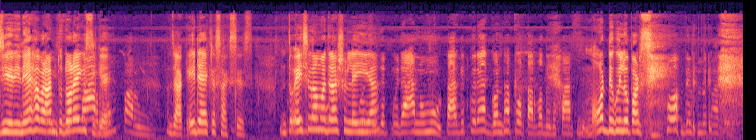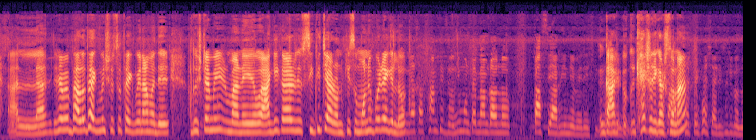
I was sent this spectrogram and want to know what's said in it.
জিয়ারি নেই আবার আমি তো ডরাই গেছি কে। যাক এইটা একটা সাকসেস তো এই ছিল আমাদের আসলে ইয়া। ওইটা আনুমু টার্গেট করে এক ঘণ্টা পর তারপর পারছি। অর্ধেক হইলেও পারছে। আল্লাহ। সবাই ভালো থাকবেন সুস্থ থাকবেন। আমাদের দুষ্টামির মানে আগেকার স্মৃতিচারণ কিছু মনে পড়ে গেল। শান্তি জনি মনটা আমরা হলো কাছে আর খেসারি কাটছো না? খেসারি চুরি করল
